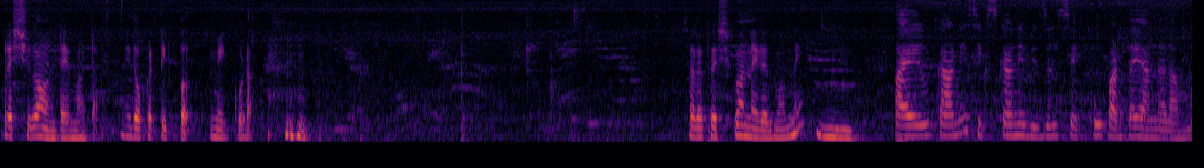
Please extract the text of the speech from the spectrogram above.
ఫ్రెష్గా ఉంటాయి అన్నమాట. ఇది ఒక టిప్ మీకు కూడా. చాలా ఫ్రెష్గా ఉన్నాయి కదా మమ్మీ? ఫైవ్ కానీ సిక్స్ కానీ విజిల్స్ ఎక్కువ పడతాయి అన్నది అమ్మ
